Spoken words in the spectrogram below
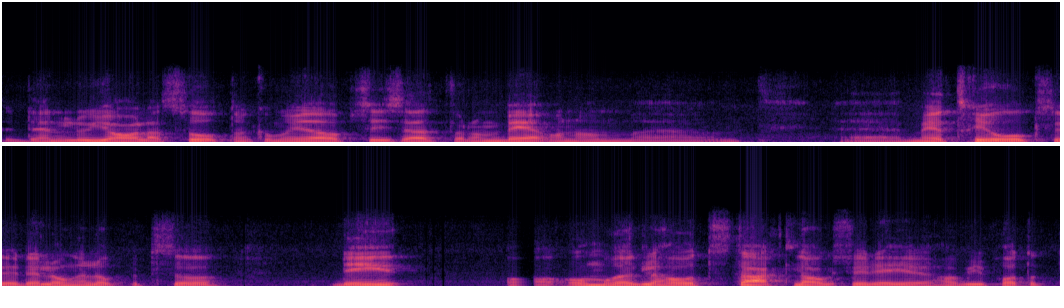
den lojala sorten. kommer att göra precis allt vad de ber honom. Eh, eh, men jag tror också i det långa loppet så det är om Rögle har ett starkt lag så det, har vi pratat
